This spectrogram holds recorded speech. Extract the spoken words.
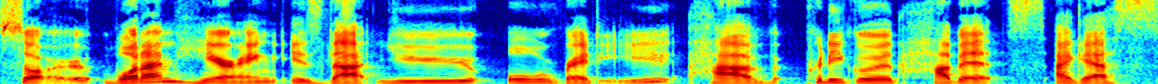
So, what I'm hearing is that you already have pretty good habits, I guess,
